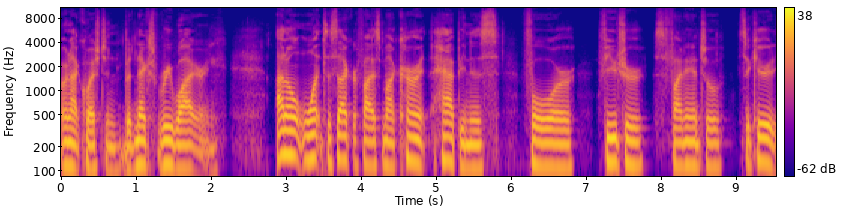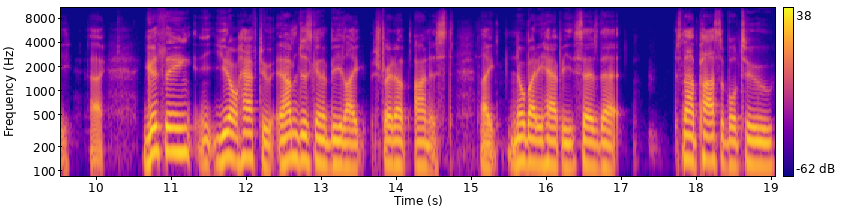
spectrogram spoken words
or not question, but next rewiring. I don't want to sacrifice my current happiness for future financial security. Uh, good thing you don't have to. And I'm just going to be like straight up honest. Like, nobody happy says that. It's not possible to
